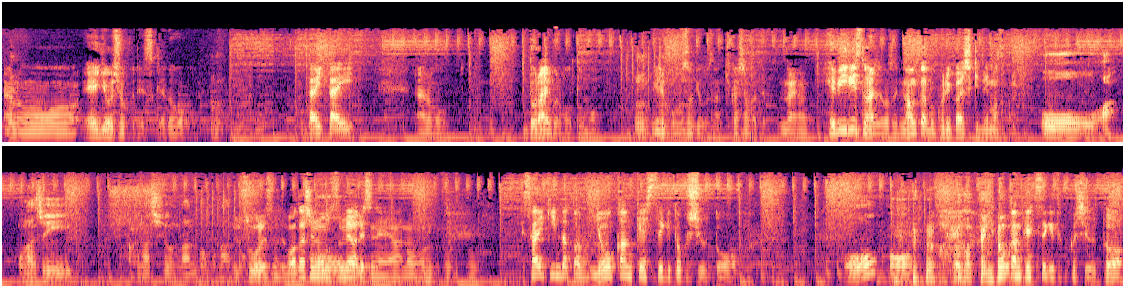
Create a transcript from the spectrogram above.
うんあの営業職ですけどうんうんうん。大体あのドライブの音もうんミルク放送局さん聞かせてもらってヘビーリスナーで私何回も繰り返し聞いてますからね。おおあ同じ話を何度も何度も。そうですそうです。私のおすすめはですねあの、うんうん最近だとあの尿管結石特集とお 尿管結石特集と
